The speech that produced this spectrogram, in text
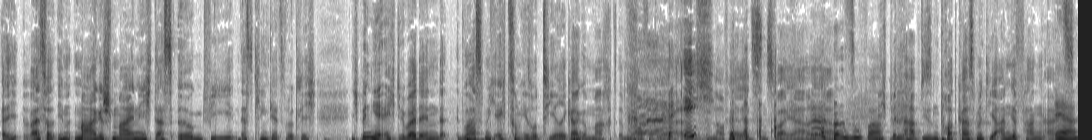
äh, weißt du, mit magisch meine ich, dass irgendwie, das klingt jetzt wirklich, ich bin hier echt über den, du hast mich echt zum Esoteriker gemacht im Laufe der, ich? im Laufe der letzten zwei Jahre. Ja. Super. Ich bin, habe diesen Podcast mit dir angefangen als ja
